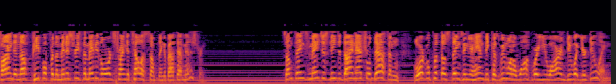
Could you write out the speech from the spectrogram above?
find enough people for the ministries, then maybe the Lord's trying to tell us something about that ministry. Some things may just need to die natural death, and Lord, we'll put those things in your hand because we want to walk where you are and do what you're doing.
